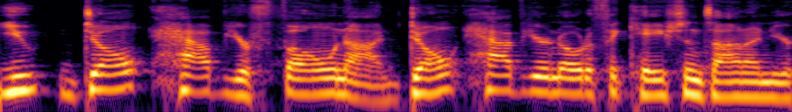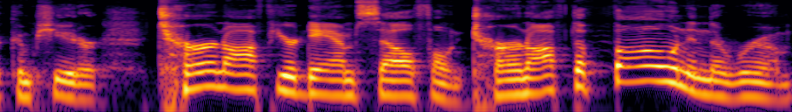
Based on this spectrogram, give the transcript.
you don't have your phone on, don't have your notifications on on your computer. Turn off your damn cell phone. Turn off the phone in the room.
